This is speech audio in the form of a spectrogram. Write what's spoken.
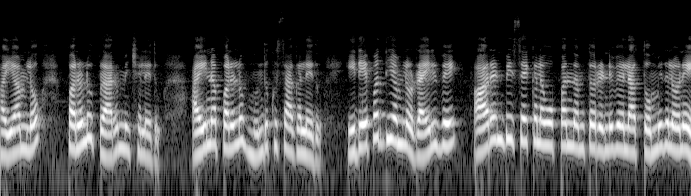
హయాంలో పనులు ప్రారంభించలేదు. అయిన పనులు ముందుకు సాగలేదు. ఈ నేపథ్యంలో రైల్వే ఆర్ఎండ్బి శాఖల ఒప్పందంతో రెండు వేల తొమ్మిదిలోనే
